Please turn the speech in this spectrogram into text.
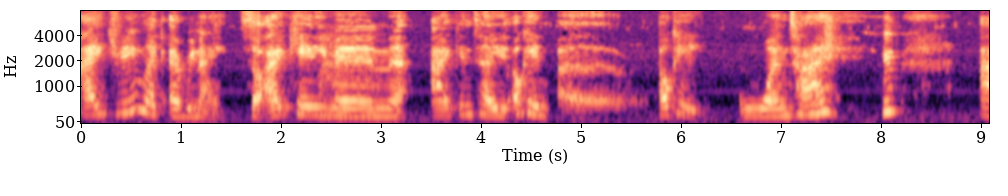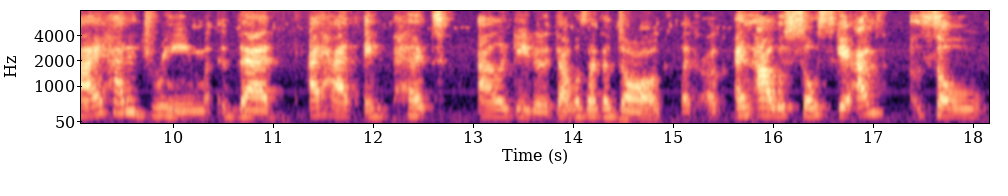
I dream like every night, so I can't even. I can tell you. Okay, uh, okay. One time, I had a dream that I had a pet alligator that was like a dog, like, a, and I was so scared. I'm so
